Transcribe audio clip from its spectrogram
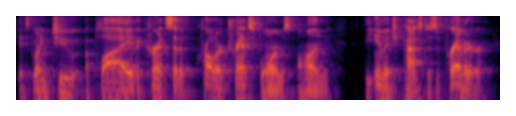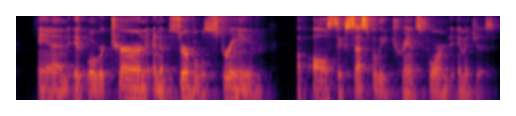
It's going to apply the current set of crawler transforms on the image passed as a parameter and it will return an observable stream of all successfully transformed images.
